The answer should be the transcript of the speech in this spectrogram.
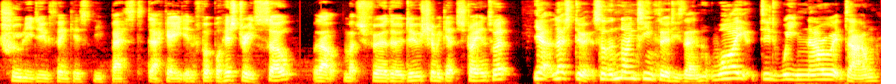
truly do think is the best decade in football history. So, without much further ado, shall we get straight into it? Yeah, let's do it. So the 1930s then. Why did we narrow it down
